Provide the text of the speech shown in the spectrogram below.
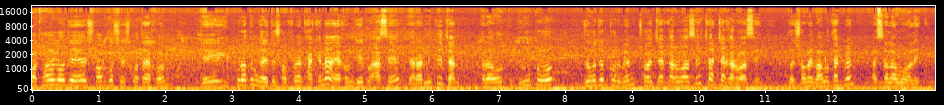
কথা হলো যে সর্বশেষ কথা এখন, যে এই পুরাতন গাড়ি তো সবসময় থাকে না, এখন যেহেতু আছে, যারা নিতে চান, তারা অতি দ্রুত যোগাযোগ করবেন, ছয় চাকারও আছে, চার চাকারও আছে। তো সবাই ভালো থাকবেন, আসসালামু আলাইকুম।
